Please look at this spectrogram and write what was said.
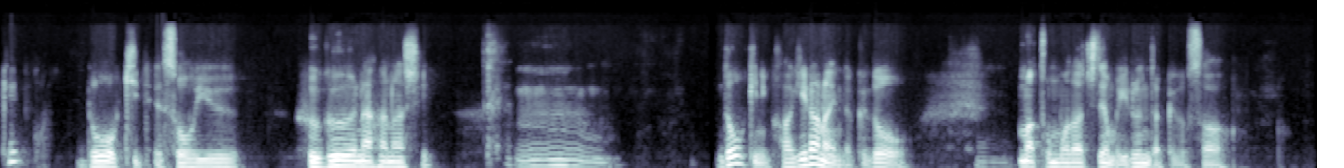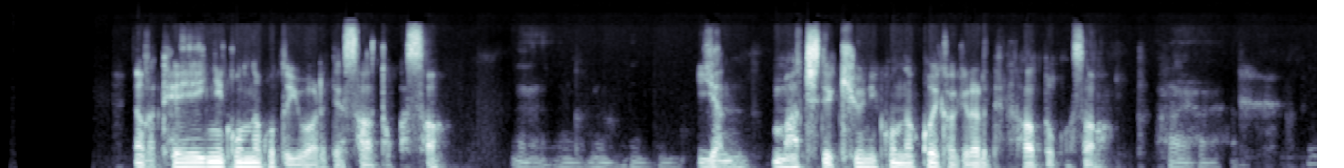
結構、同期でそういう不遇な話？うん。同期に限らないんだけど、うんまあ友達でもいるんだけどさ、なんか店員にこんなこと言われてさ、とかさ、うんうんうんうんいや、街で急にこんな声かけられてさ、とかさ、はいはいはい。い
